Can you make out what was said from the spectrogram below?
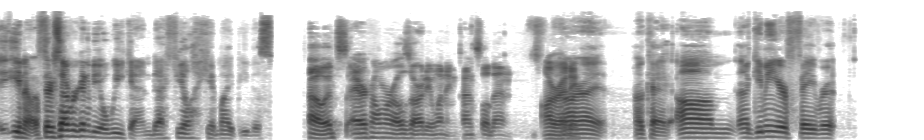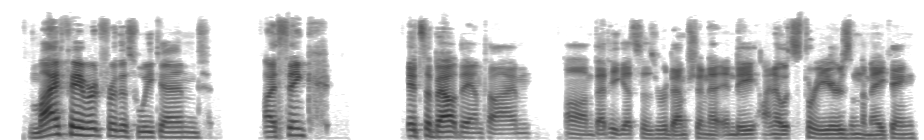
you know, if there's ever going to be a weekend, I feel like it might be this. Oh, it's Aric Almirola's already winning, penciled in already. All right. Okay. Um. Now give me your favorite. My favorite for this weekend, I think it's about damn time um, that he gets his redemption at Indy. I know it's three years in the making,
